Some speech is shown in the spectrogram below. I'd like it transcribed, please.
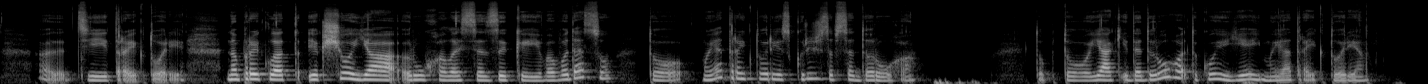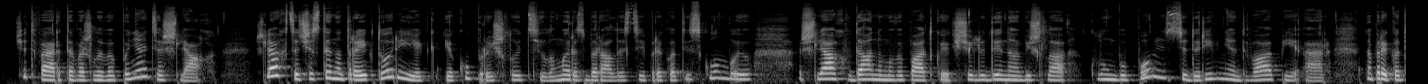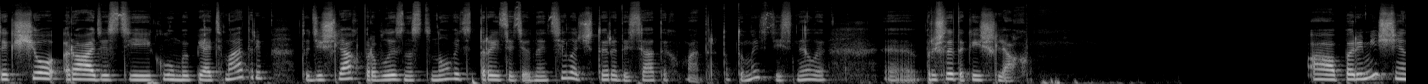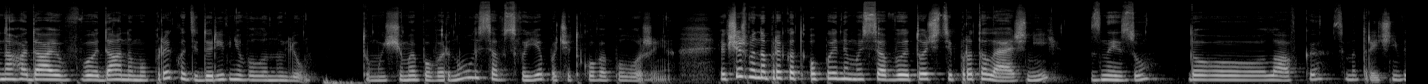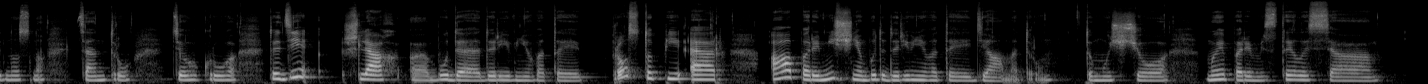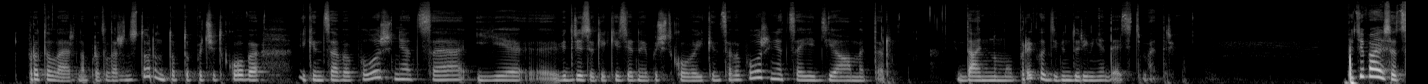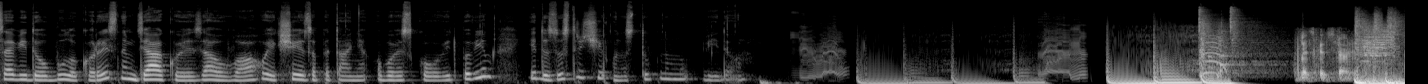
цієї траєкторії. Наприклад, якщо я рухалася з Києва в Одесу, то моя траєкторія, скоріш за все, дорога. Тобто, як іде дорога, такою є і моя траєкторія. Четверте важливе поняття шлях. Шлях це частина траєкторії, яку пройшло тіло. Ми розбирали цей приклад із клумбою. Шлях в даному випадку, якщо людина обійшла клумбу повністю, дорівнює 2 πr. Наприклад, якщо радіус цієї клумби 5 метрів, тоді шлях приблизно становить 31,4 метри. Тобто ми здійснили, е, пройшли такий шлях. А переміщення, нагадаю, в даному прикладі дорівнювало нулю тому що ми повернулися в своє початкове положення. Якщо ж ми, наприклад, опинимося в точці протилежній знизу до лавки, симетричній відносно центру цього круга, тоді шлях е, буде дорівнювати просто πr, а переміщення буде дорівнювати діаметру, тому що ми перемістилися протилежна протилежну сторону, тобто початкове і кінцеве положення це є е, відрізок, який з'єднує початкове і кінцеве положення, це є діаметр. В даному прикладі він дорівнює 10 метрів. Сподіваюся, це відео було корисним. Дякую за увагу. Якщо є запитання, обов'язково відповім. І до зустрічі у наступному відео. Let's get started.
